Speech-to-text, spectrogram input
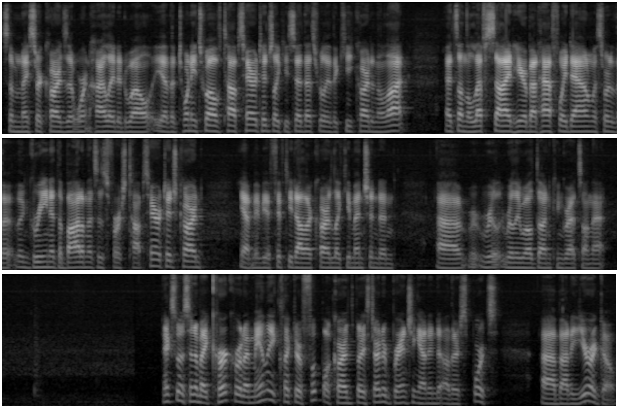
some nicer cards that weren't highlighted well. Yeah, the 2012 Topps Heritage, like you said, that's really the key card in the lot. That's on the left side here, about halfway down with sort of the, the green at the bottom. That's his first Topps Heritage card. Yeah, maybe a $50 card like you mentioned, and uh, really, really well done. Congrats on that. Next one is sent by Kirk, wrote, I'm mainly a collector of football cards, but I started branching out into other sports uh, about a year ago.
